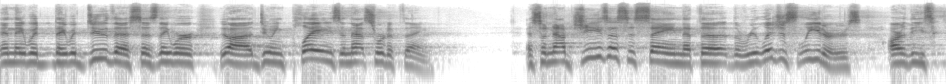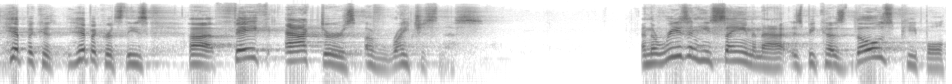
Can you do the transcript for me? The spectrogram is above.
and they would, they would do this as they were uh, doing plays and that sort of thing. And so now Jesus is saying that the, the religious leaders are these hypocrites, these uh, fake actors of righteousness. And the reason he's saying that is because those people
